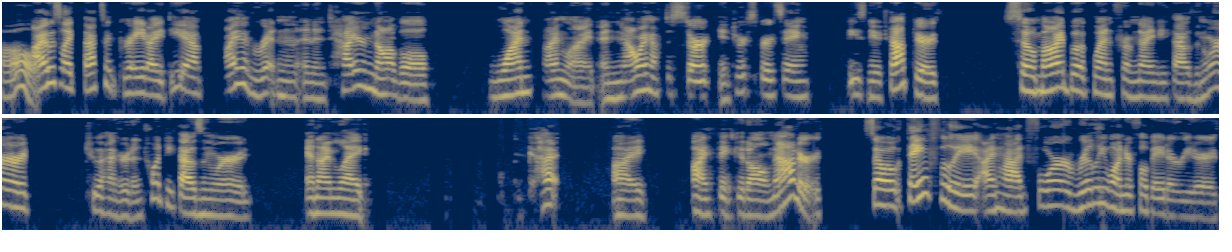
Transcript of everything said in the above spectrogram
oh. I was like, that's a great idea. I have written an entire novel, one timeline, and now I have to start interspersing these new chapters. So my book went from 90,000 words 220,000 words. And I'm like, cut. I, I think it all matters. So thankfully I had four really wonderful beta readers.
